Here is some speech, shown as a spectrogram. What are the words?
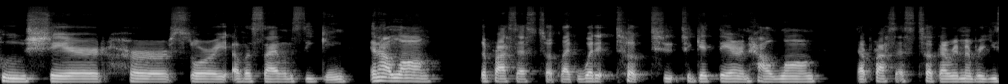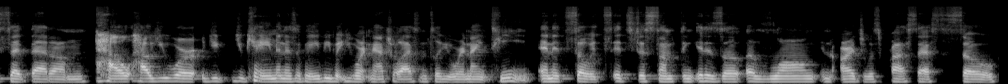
who shared her story of asylum seeking and how long the process took, like what it took to to get there and how long that process took. I remember you said that um how how you were you you came in as a baby, but you weren't naturalized until you were 19. And it's so it's it's just something, it is a, a long and arduous process. So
